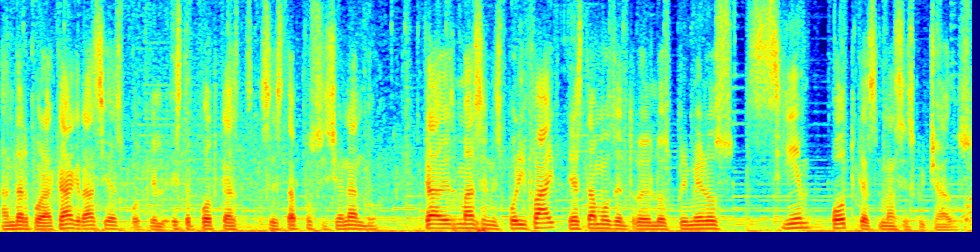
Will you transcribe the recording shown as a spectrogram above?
andar por acá. Gracias porque este podcast se está posicionando cada vez más en Spotify. Ya estamos dentro de los primeros 100 podcasts más escuchados.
